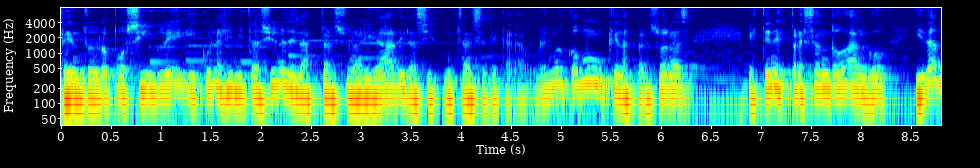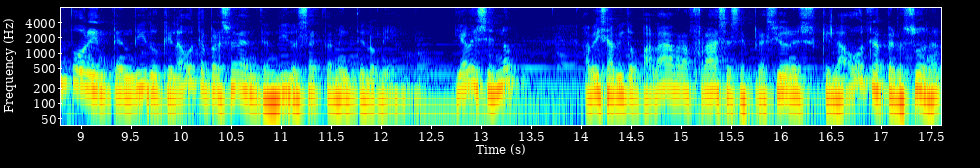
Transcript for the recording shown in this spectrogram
dentro de lo posible y con las limitaciones de la personalidad y las circunstancias de cada uno. Es muy común que las personas estén expresando algo y dan por entendido que la otra persona ha entendido exactamente lo mismo. Y a veces no. A veces ha habido palabras, frases, expresiones que la otra persona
